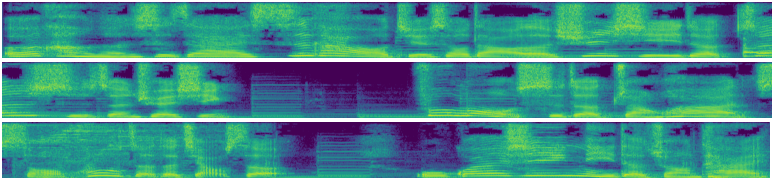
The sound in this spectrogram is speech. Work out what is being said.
而可能是在思考接收到了讯息的真实正确性。父母试着转换守护者的角色。我关心你的状态，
